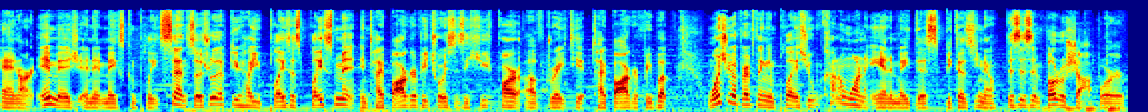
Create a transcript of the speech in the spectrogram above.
and our image and it makes complete sense. So it's really up to you how you place this. Placement and typography choice is a huge part of great typography. But once you have everything in place, you kind of want to animate this because, you know, this isn't Photoshop or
